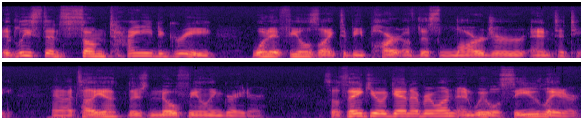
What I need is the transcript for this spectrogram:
at least in some tiny degree, what it feels like to be part of this larger entity. And I tell you, there's no feeling greater. So thank you again, everyone, and we will see you later.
